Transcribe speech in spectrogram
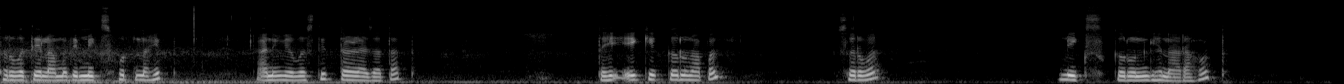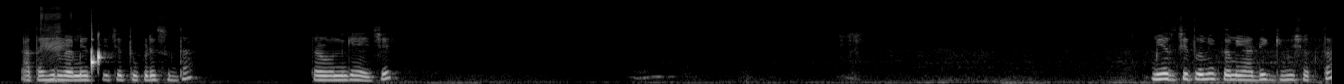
सर्व तेलामध्ये मिक्स होत नाहीत आणि व्यवस्थित तळल्या जातात. तर हे एक एक करून आपण सर्व मिक्स करून घेणार आहोत. आता हिरव्या मिरचीचे तुकडेसुद्धा तळून घ्यायचे. मिरची तुम्ही कमी अधिक घेऊ शकता.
